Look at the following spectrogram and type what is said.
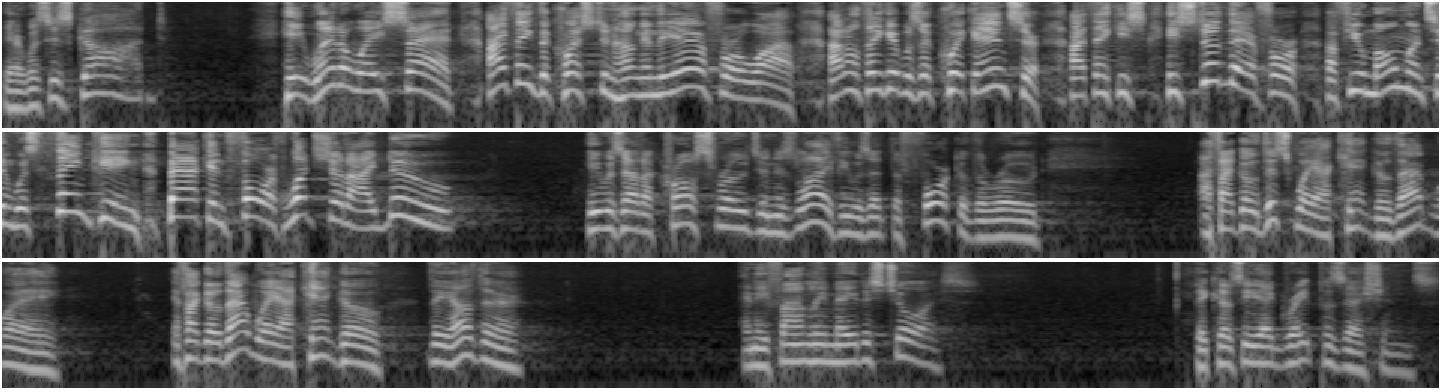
There was his God. He went away sad. I think the question hung in the air for a while. I don't think it was a quick answer. I think he, he stood there for a few moments and was thinking back and forth what should I do? He was at a crossroads in his life, he was at the fork of the road. If I go this way, I can't go that way. If I go that way, I can't go the other. And he finally made his choice. Because he had great possessions,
